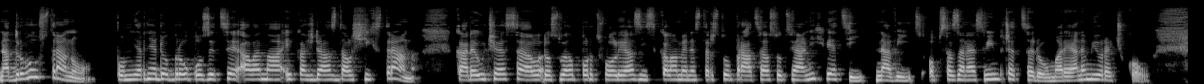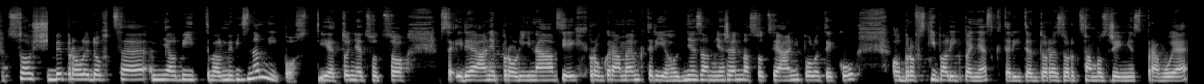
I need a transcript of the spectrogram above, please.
Na druhou stranu poměrně dobrou pozici, ale má i každá z dalších stran. KDU ČSL do svého portfolia získala Ministerstvo práce a sociálních věcí, navíc obsazené svým předsedou Marianem Jurečkou, což by pro lidovce měl být velmi významný post. Je to něco, co se ideálně prolíná s jejich programem, který je hodně zaměřen na sociální politiku, obrovský balík peněz, který tento rezort samozřejmě spravuje,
